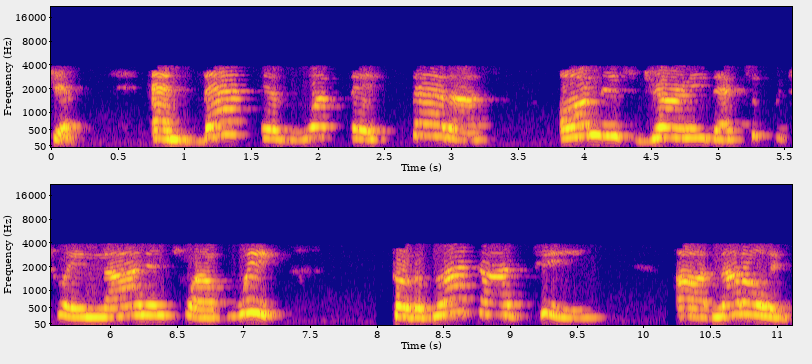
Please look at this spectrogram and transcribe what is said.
ship. And that is what they fed us on this journey that took between 9 and 12 weeks. So the black-eyed pea uh, not only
